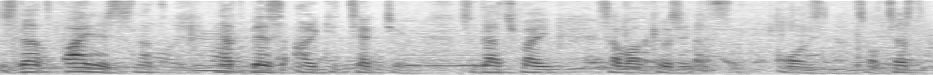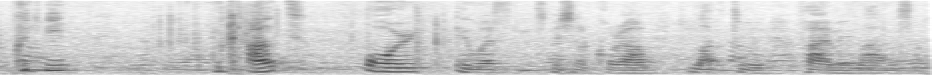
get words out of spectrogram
It's not finest, it's not, not best architecture. So that's why some archaeologists it's all. So just could be look out or it was special corral to farming llamas and.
